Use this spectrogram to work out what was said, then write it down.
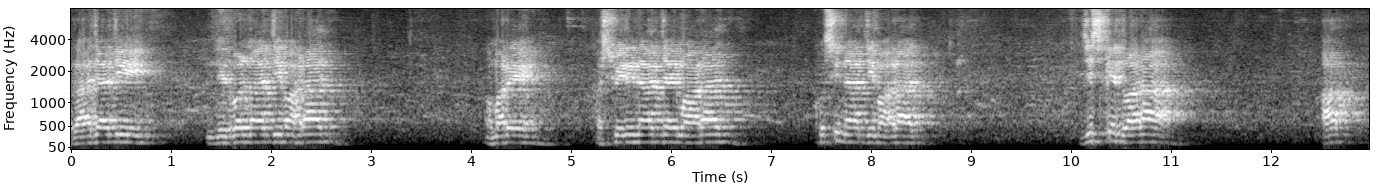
राजा जी निर्मलनाथ जी महाराज हमारे अश्विनीनाथ जी महाराज खुशीनाथ जी महाराज जिसके द्वारा आप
